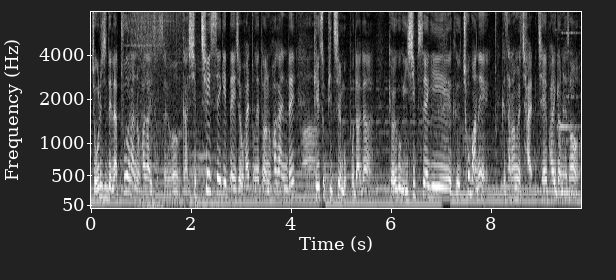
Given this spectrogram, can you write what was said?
조르지 델라 투어라는 화가 있었어요. 그러니까 17세기 때 이제 활동했던 화가인데 계속 빛을 못 보다가 결국 20세기 그 초반에 그 사람을 잘 재발견해서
